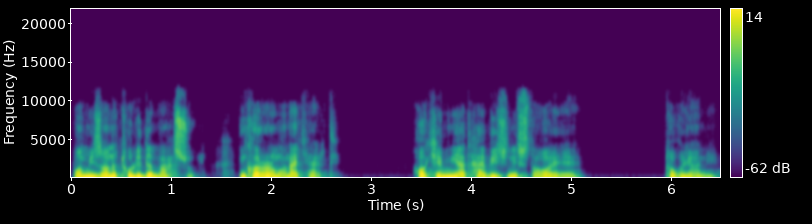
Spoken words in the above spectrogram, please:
با میزان تولید محصول. این کارا رو ما نکردیم. حاکمیت هویج نیست آقای تقیانی.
